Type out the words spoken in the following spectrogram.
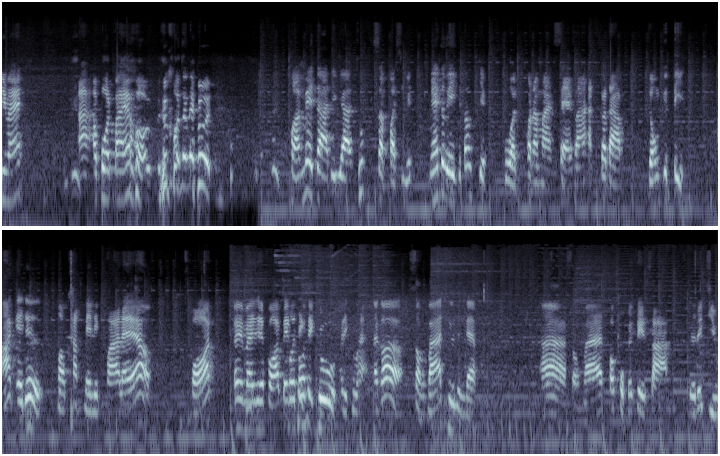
มีไหมอะเอาบทไปครับผมทุกคนต้องได้พูดความเมตตาดียาทุกสรรพชีวิต แม้ตัวเองจะต้องเจ็บปวดทรมานแสนสาหัสก็ตามจงจุติอาร์คเอเดอร์มอคัดเมเล็กมาแล้วฟอส เอ้ยไม่ใช่ฟอสเป็นโปรเทคทูผลิตดูฮะแล้วก็สองบาสคิวหนึ่งแดมอ่าสองบาสเพราะผมเป็นเกรดสามเจอได้คิว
